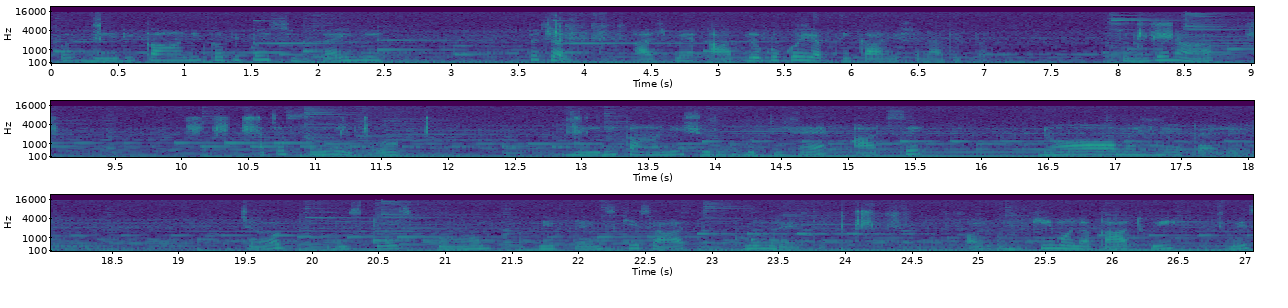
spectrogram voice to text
पर मेरी कहानी कभी कोई सुनता ही नहीं। तो चल, आज मैं आप लोगों को ही अपनी कहानी सुना देता हूँ। सुनोगे ना आप? अच्छा सुनी लो मेरी कहानी शुरू होती है आज से नौ महीने पहले। जब मिस्टर स्पर्म अपने फ्रेंड्स के साथ घूम रहे थे और उनकी मुलाकात हुई मिस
